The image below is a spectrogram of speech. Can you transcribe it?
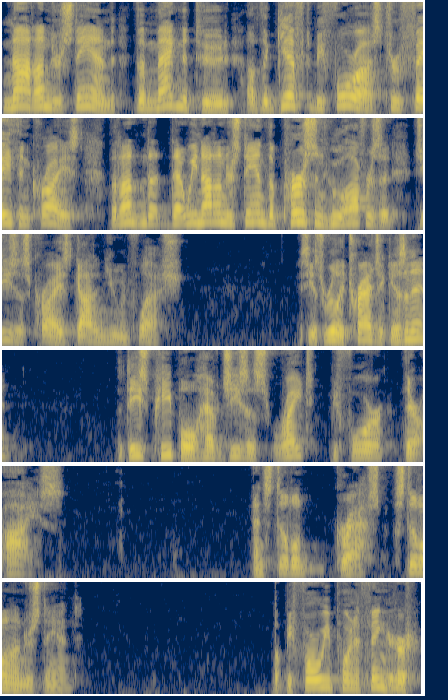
not understand the magnitude of the gift before us through faith in Christ, that, that we not understand the person who offers it, Jesus Christ, God in human flesh. You see, it's really tragic, isn't it? That these people have Jesus right before their eyes and still don't grasp, still don't understand. But before we point a finger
